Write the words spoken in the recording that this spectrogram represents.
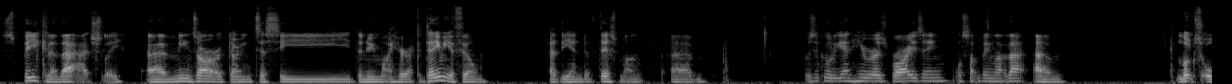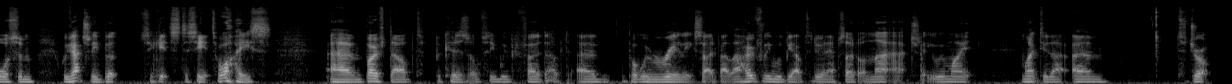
speaking of that, actually, uh, me and Zara are going to see the new My Hero Academia film at the end of this month. Um, what's it called again? Heroes Rising or something like that. Um, looks awesome. We've actually booked tickets to see it twice, um, both dubbed because obviously we prefer dubbed. Um, but we're really excited about that. Hopefully, we'll be able to do an episode on that. Actually, we might might do that um, to drop,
